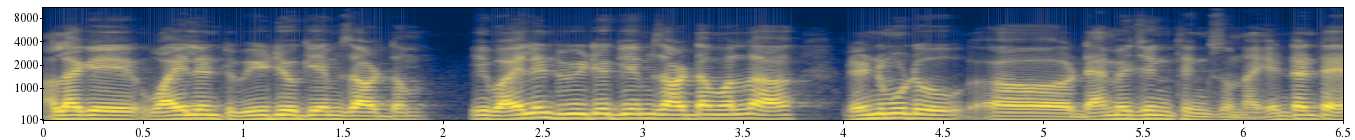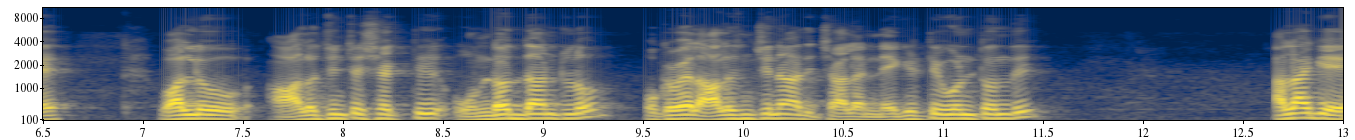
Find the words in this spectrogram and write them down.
అలాగే వైలెంట్ వీడియో గేమ్స్ ఆడడం. ఈ వైలెంట్ వీడియో గేమ్స్ ఆడడం వల్ల రెండు మూడు డ్యామేజింగ్ థింగ్స్ ఉన్నాయి. ఏంటంటే వాళ్ళు ఆలోచించే శక్తి ఉండొద్దు దాంట్లో. ఒకవేళ ఆలోచించినా అది చాలా నెగిటివ్ ఉంటుంది. అలాగే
